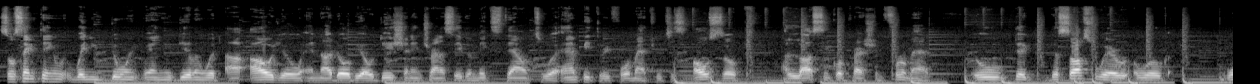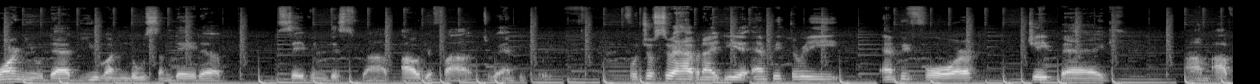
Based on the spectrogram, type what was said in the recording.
So same thing when you're doing when you're dealing with uh, audio and Adobe Audition and trying to save a mix down to an MP3 format, which is also a lossy compression format. Will, the, the software will warn you that you're gonna lose some data saving this uh, audio file to MP3. For just to have an idea, MP3, MP4, JPEG, um, are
